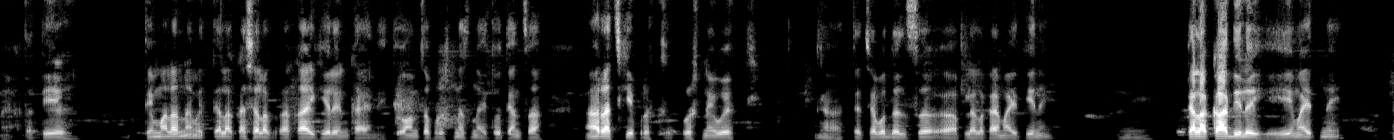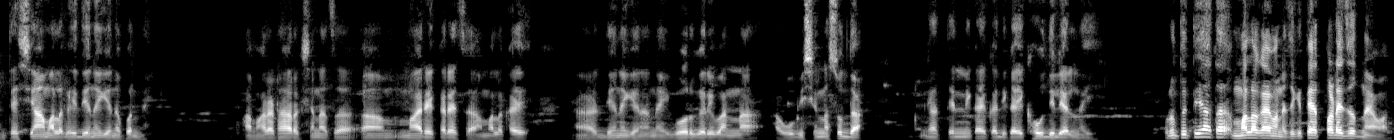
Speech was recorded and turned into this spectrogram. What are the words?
नाही आता ते ते मला नाही त्याला कशाला का- काय केलं आणि काय नाही. तो आमचा प्रश्नच नाही. तो त्यांचा राजकीय प्रश्न आहे वैयक्तिक. त्याच्याबद्दलचं आपल्याला काय माहिती नाही. आणि त्याला का दिलं हे माहीत नाही. आणि त्याशी आम्हाला काही देणं घेणं पण नाही. मराठा आरक्षणाचा मारे करायचा आम्हाला काही देणं घेणं नाही. गोरगरिबांना ओबीसींना सुद्धा त्यांनी काय कधी काही खाऊ दिलेलं नाही. परंतु ते आता मला काय म्हणायचं की त्यात पडायचंच नाही आम्हाला.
